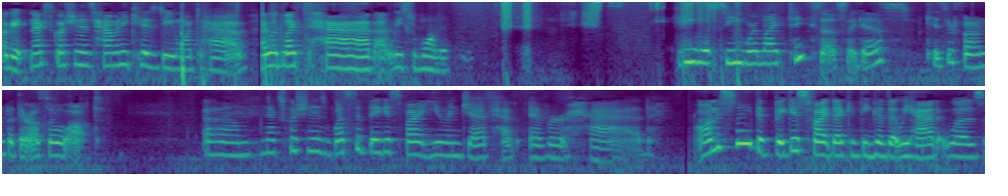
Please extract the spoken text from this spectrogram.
Okay, next question is how many kids do you want to have? I would like to have at least one. We will see where life takes us, I guess. Kids are fun, but they're also a lot. Um, next question is what's the biggest fight you and Jeff have ever had? Honestly, the biggest fight that I can think of that we had was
